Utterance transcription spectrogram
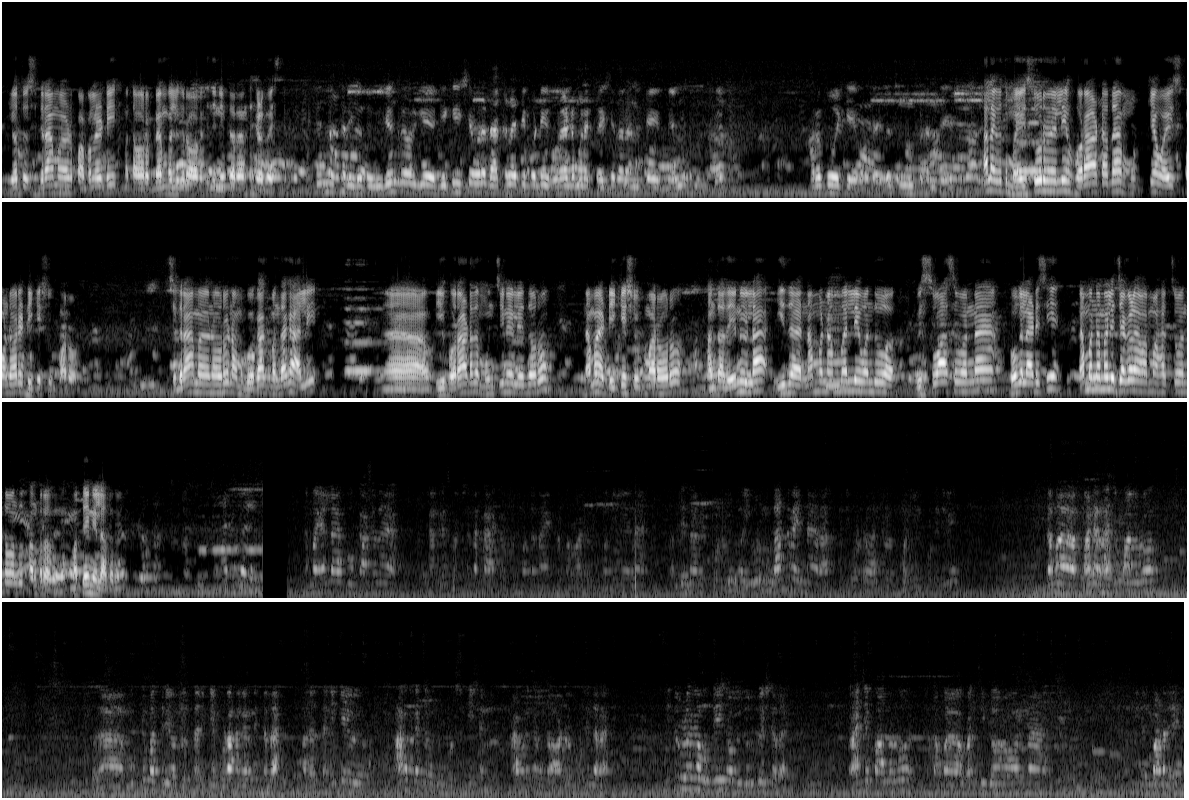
ಇವತ್ತು ಸಿದ್ದರಾಮಯ್ಯ ಅವರ ಪಾಪ್ಯುಲಾರಿಟಿ ಮತ್ತು ಅವರ ಬೆಂಬಲಿಗರು ಅವರ ಹಿಂದೆ ನಿಂತಾರೆ ಅಂತ ಹೇಳಿ ಬಯಸ್ತೀನಿ. ಸರ್ ಇವತ್ತು ವಿಜೇಂದ್ರ ಅವರಿಗೆ ಡಿ ಕೆ ಶಿ ಅವರ ದಾಖಲಾತಿ ಕೊಟ್ಟು ಹೋರಾಟ ಮಾಡಕ್ಕೆ ಕಳಿಸಿದಾರೆ ಅಂತೆ. ಇದಕ್ಕೆ ಅಲ್ಲ ಇವತ್ತು ಮೈಸೂರಿನಲ್ಲಿ ಹೋರಾಟದ ಮುಖ್ಯ ವಹಿಸ್ಕೊಂಡವರೇ ಡಿ ಕೆ ಶಿವಕುಮಾರ್ ಅವರು. ಸಿದ್ದರಾಮಯ್ಯನವರು ನಮ್ಮ ಗೋಕಾಕ್ ಬಂದಾಗ ಅಲ್ಲಿ ಈ ಹೋರಾಟದ ಮುಂಚಿನಲ್ಲಿ ಇದ್ದವರು ನಮ್ಮ ಡಿ ಕೆ ಶಿವಕುಮಾರ್ ಅವರು ಅಂತದೇನು ಇಲ್ಲ. ಇದ ನಮ್ಮ ನಮ್ಮಲ್ಲಿ ಒಂದು ವಿಶ್ವಾಸವನ್ನ ಹೋಗಲಾಡಿಸಿ ನಮ್ಮ ನಮ್ಮಲ್ಲಿ ಜಗಳ ಹಚ್ಚುವಂತ ಒಂದು ತಂತ್ರ ಅದು. ಮತ್ತೇನಿಲ್ಲ ಅದರ ನಮ್ಮ ಮಾನ್ಯ ರಾಜ್ಯಪಾಲರು ಮುಖ್ಯಮಂತ್ರಿ ಒಂದು ತನಿಖೆ ಕೂಡ ಹಗರಣಿಸಲ್ಲ. ಅದರ ತನಿಖೆ ಆಗಬೇಕಂತ ಒಂದು ಪ್ರೊಸಿಕ್ಯೂಷನ್ ಆಗಬೇಕಂತ ಒಂದು ಆರ್ಡರ್ ಕೊಟ್ಟಿದ್ದಾರೆ. ಇದ್ರೊಳಗ ಉದ್ದೇಶ ಒಂದು ದುರುದ್ದೇಶ ಅದ. ರಾಜ್ಯಪಾಲರು ತಮ್ಮ ವೃತ್ತಿ ಗೌರವವನ್ನ ಇದು ಮಾಡದೆ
